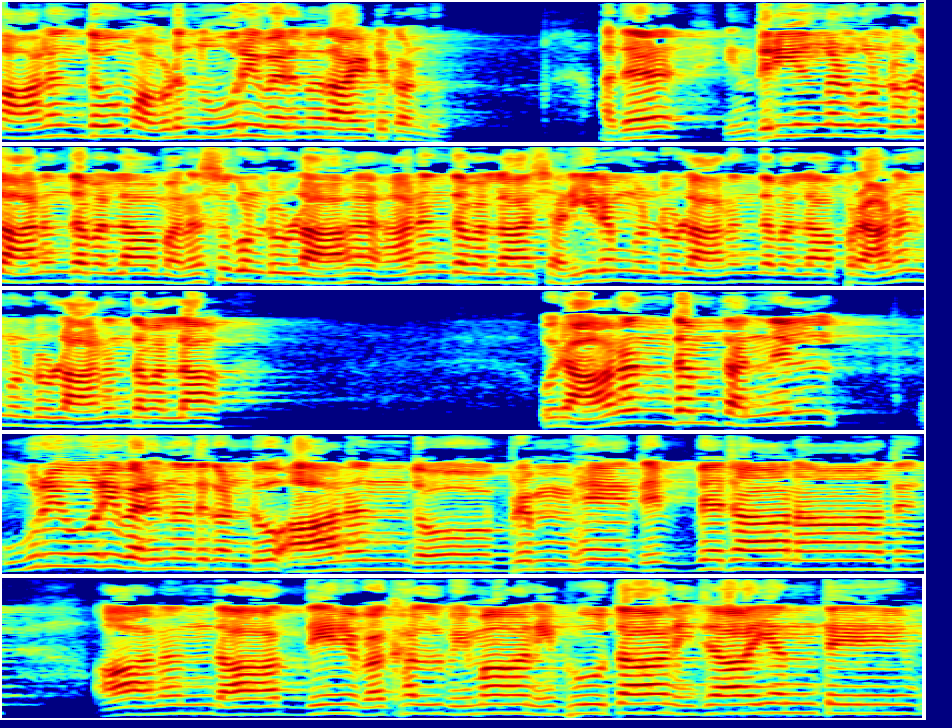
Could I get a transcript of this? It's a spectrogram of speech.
ആനന്ദവും അവിടുന്ന് ഊറി വരുന്നതായിട്ട് കണ്ടു. അത് ഇന്ദ്രിയങ്ങൾ കൊണ്ടുള്ള ആനന്ദമല്ല മനസ്സുകൊണ്ടുള്ള ആനന്ദമല്ല ശരീരം കൊണ്ടുള്ള ആനന്ദമല്ല പ്രാണൻ കൊണ്ടുള്ള ആനന്ദമല്ല. ഒരു ആനന്ദം തന്നിൽ ഊറി ഊറി വരുന്നത് കണ്ടു ആനന്ദോ ബ്രഹ്മേ ദിവ്യജാനാത്. ആനന്ദാദ്യേവ ഖൽ വിമാനി ഭൂതാനി ജായന്തേ.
